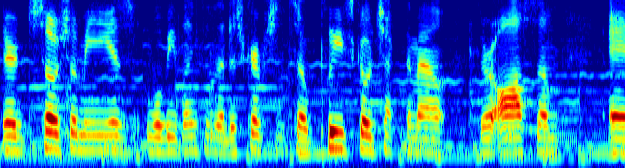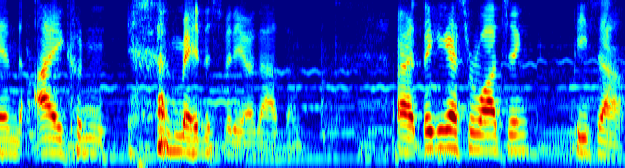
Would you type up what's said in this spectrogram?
Their social medias will be linked in the description, so please go check them out. They're awesome, and I couldn't have made this video without them. Alright, thank you guys for watching. Peace out.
